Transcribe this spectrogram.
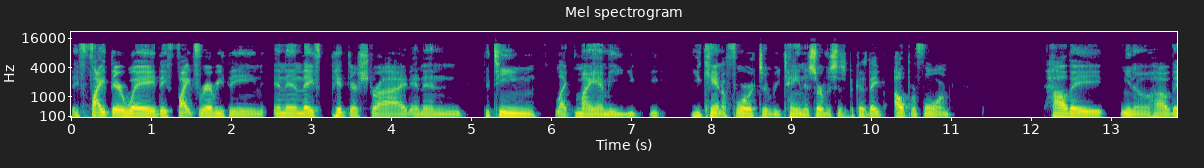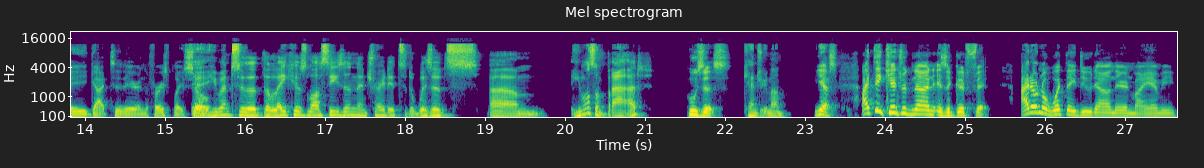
they fight their way, they fight for everything, and then they hit their stride, and then the team like Miami, you you you can't afford to retain his services because they've outperformed how they you know how they got to there in the first place. So yeah, he went to the, the Lakers last season and traded to the Wizards. Um, he wasn't bad. Who's this? Kendrick Nunn. Yes, I think Kendrick Nunn is a good fit. I don't know what they do down there in Miami,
